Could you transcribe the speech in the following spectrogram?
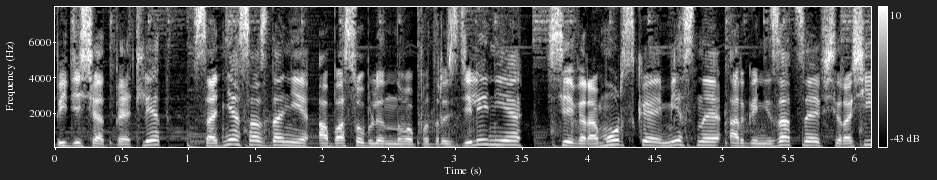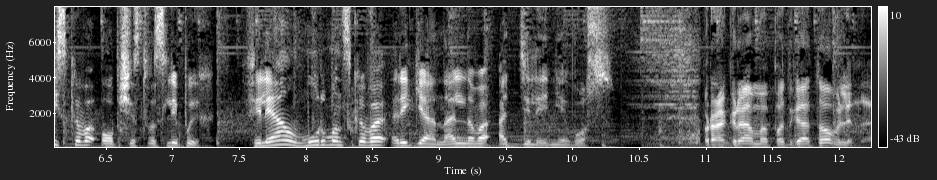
55 лет со дня создания обособленного подразделения Североморская местная организация Всероссийского общества слепых, филиал Мурманского регионального отделения ВОЗ. Программа подготовлена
